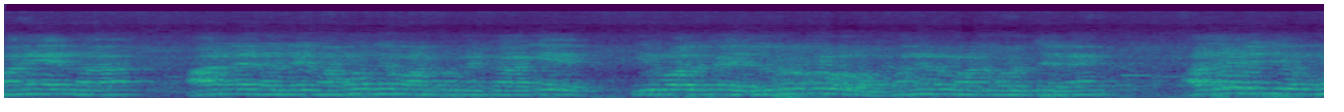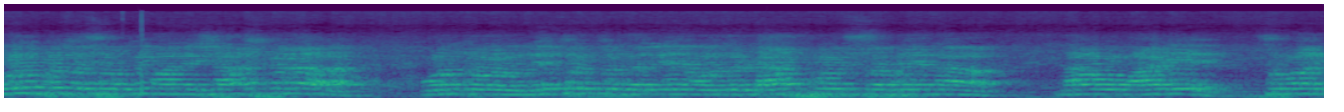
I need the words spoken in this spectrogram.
ಮನೆಯನ್ನ ಆನ್ಲೈನ್ ಅಲ್ಲಿ ನಮೂದನೆ ಮಾಡ್ಕೋಬೇಕಾಗಿ ಈ ಮೂಲಕ ಎಲ್ರಿಗೂ ಮನವಿ ಮಾಡಿಕೊಳ್ತೇನೆ. ಅದೇ ರೀತಿ ಮೂಲಭೂತ ಸೌಕರ್ಯ ಮಾನ್ಯ ಶಾಸಕರ ಒಂದು ನೇತೃತ್ವದಲ್ಲಿ ಒಂದು ಟಾಸ್ಕ್ ಫೋರ್ಸ್ ಸಭೆಯನ್ನ ನಾವು ಮಾಡಿ ಸುಮಾರು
